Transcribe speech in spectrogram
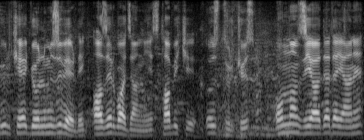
bu ülkeye gönlümüzü verdik. Azerbaycanlıyız. Tabii ki öz Türk'üz. Ondan ziyade de yani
